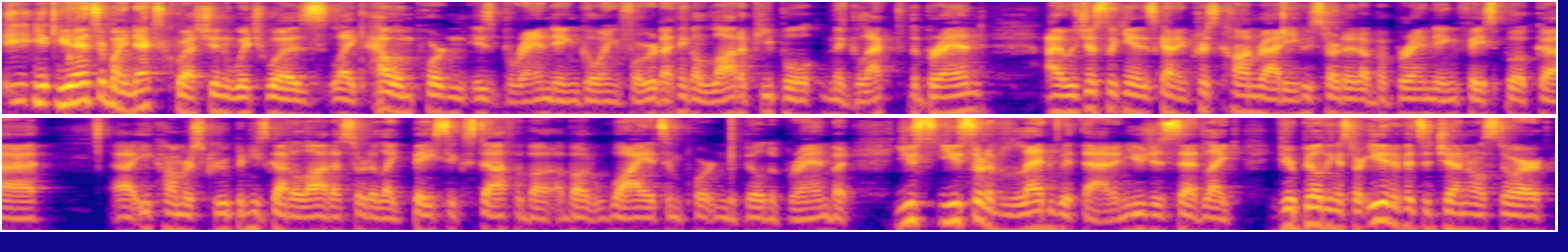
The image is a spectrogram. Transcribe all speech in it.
you, you answered my next question, which was like, how important is branding going forward? I think a lot of people neglect the brand. I was just looking at this guy named Chris Conradi, who started up a branding Facebook, uh, uh, e-commerce group and he's got a lot of sort of like basic stuff about about why it's important to build a brand but you you sort of led with that and you just said like if you're building a store even if it's a general store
